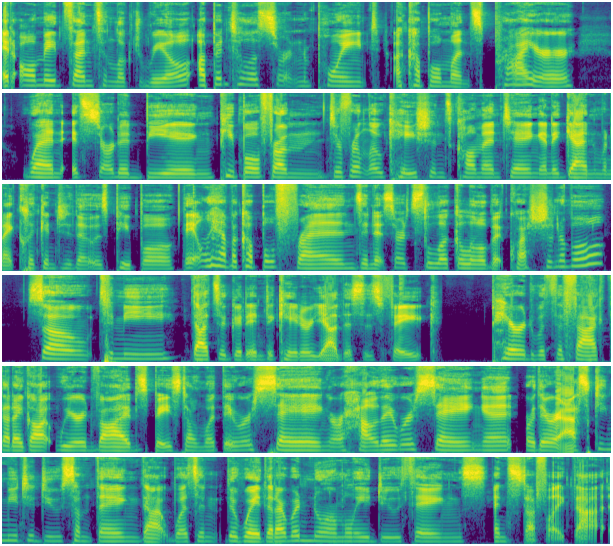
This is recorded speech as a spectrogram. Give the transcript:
It all made sense and looked real up until a certain point a couple months prior when it started being people from different locations commenting. And again, when I click into those people, they only have a couple friends and it starts to look a little bit questionable. So to me, that's a good indicator. Yeah, this is fake. Paired with the fact that I got weird vibes based on what they were saying or how they were saying it, or they were asking me to do something that wasn't the way that I would normally do things and stuff like that.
